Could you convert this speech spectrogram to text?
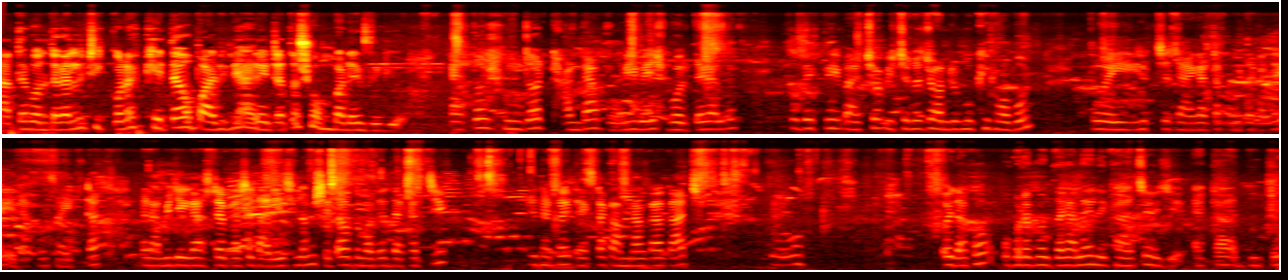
রাতে বলতে গেলে ঠিক করে খেতেও পারিনি। আর এটা তো সোমবারের ভিডিও এত সুন্দর ঠান্ডা পরিবেশ বলতে গেলে। তো দেখতেই পাচ্ছ পিছনে চন্দ্রমুখী ভবন। তো এই হচ্ছে জায়গাটা বলতে গেলে এই দেখো সাইডটা আর আমি যে গাছটার পাশে দাঁড়িয়েছিলাম সেটাও তোমাদের দেখাচ্ছি। এই দেখো, এটা একটা কামরাঙ্গা গাছ। তো ওই দেখো, উপরে বলতে গেলে লেখা আছে ওই যে একটা, দুটো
